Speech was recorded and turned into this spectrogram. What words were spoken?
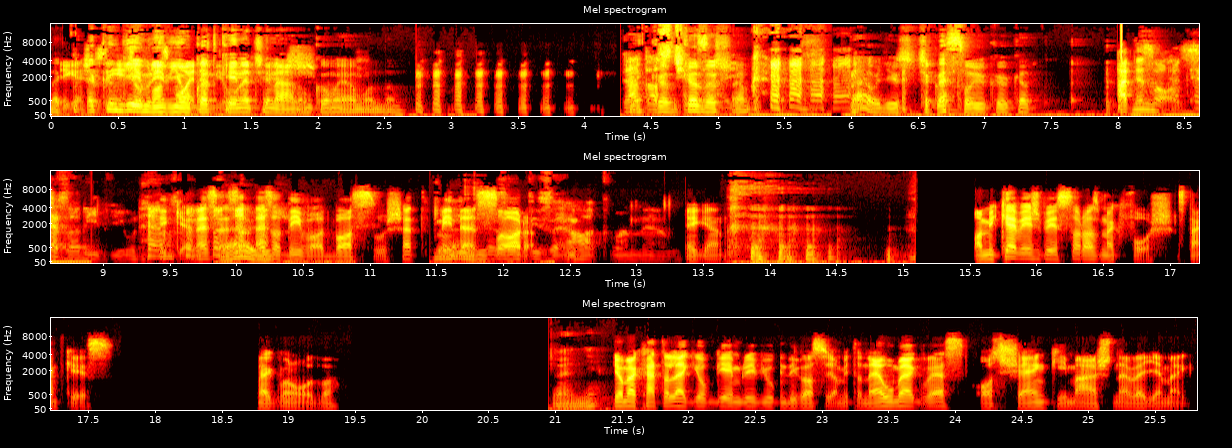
Igen, nekünk game review-kat kéne csinálnunk, komolyan mondom. De hát azt közösen. Dehogy is, csak leszóljuk őket. Hát ez Hát az. ez a review, nem? Igen, ez, ez, Dehogy ez a divat basszus. Hát minden a szar. 16 van, nem. Igen. Ami kevésbé szar, az meg fos. Aztán kész. Megvan oldva. Ennyi. Ja, meg hát a legjobb game review mindig az, hogy amit a Neo megvesz, az senki más ne vegye meg.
